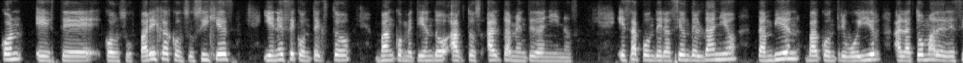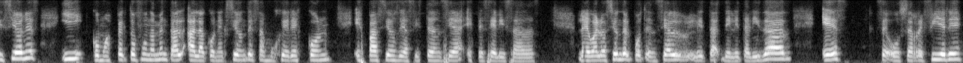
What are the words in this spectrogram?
con, este, con sus parejas, con sus hijos, y en ese contexto van cometiendo actos altamente dañinos. Esa ponderación del daño también va a contribuir a la toma de decisiones y como aspecto fundamental a la conexión de esas mujeres con espacios de asistencia especializadas. La evaluación del potencial de letalidad es o se refiere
